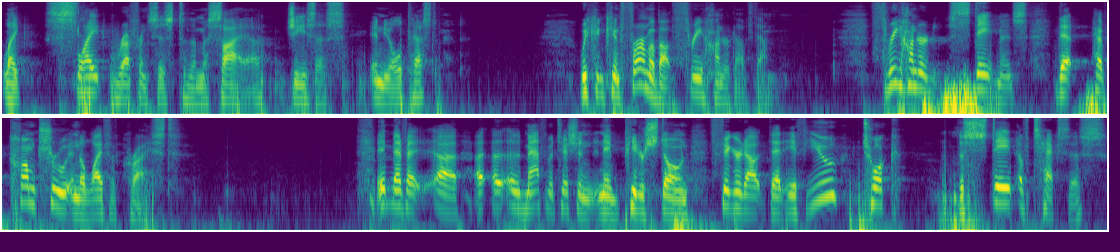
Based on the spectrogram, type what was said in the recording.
like slight references to the Messiah, Jesus, in the Old Testament. We can confirm about 300 of them. 300 statements that have come true in the life of Christ. It, fact, uh, a, a mathematician named Peter Stoner figured out that if you took the state of Texas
